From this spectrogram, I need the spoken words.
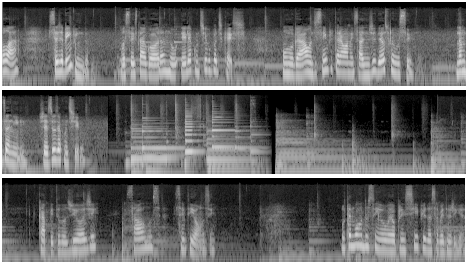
Olá, seja bem-vindo. Você está agora no Ele é Contigo Podcast, um lugar onde sempre terá uma mensagem de Deus para você. Não desanime, Jesus é contigo. Capítulo de hoje, Salmos 111. O temor do Senhor é o princípio da sabedoria.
